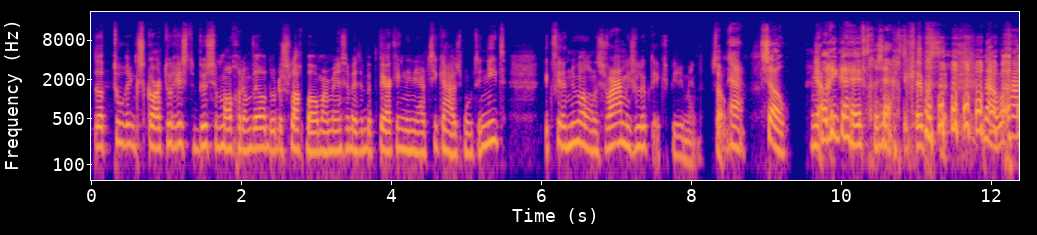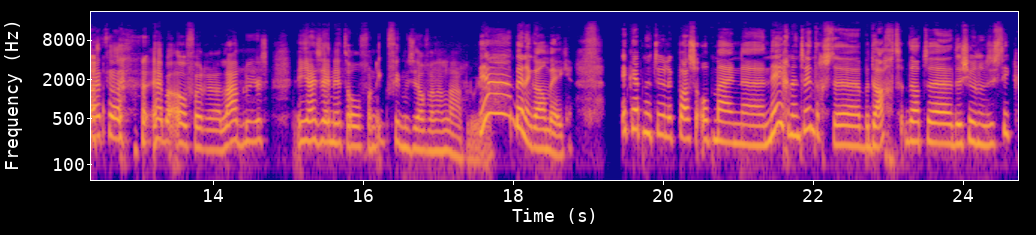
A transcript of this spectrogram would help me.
dat touringscar, toeristenbussen mogen dan wel door de slagboom, maar mensen met een beperking die naar het ziekenhuis moeten niet. Ik vind het nu al een zwaar mislukt experiment. Zo. Ja, zo. Ja. Marieke heeft gezegd. Ik heb gezegd. nou, we gaan het eh, hebben over eh, laadbloeiers. En jij zei net al van, ik vind mezelf wel een laadbloeier. Dat ben ik wel een beetje. Ik heb natuurlijk pas op mijn eh 29ste bedacht dat eh, de journalistiek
